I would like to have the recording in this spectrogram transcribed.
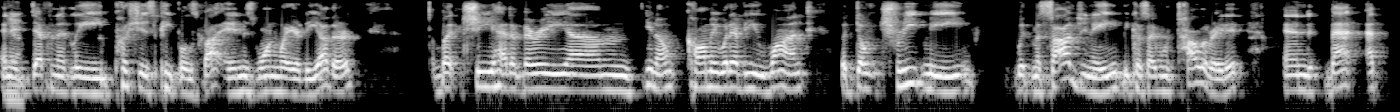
and yeah. it definitely pushes people's buttons one way or the other. But she had a very, um, you know, call me whatever you want, but don't treat me with misogyny because I won't tolerate it. And that at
